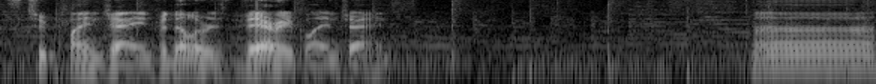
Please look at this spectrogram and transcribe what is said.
it's too plain Jane. Vanilla is very plain Jane. Uh,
